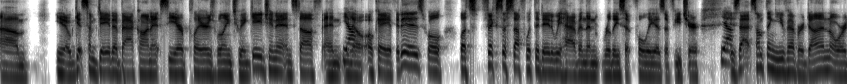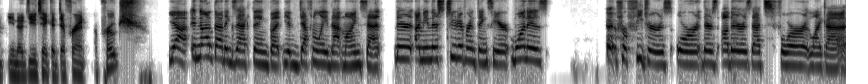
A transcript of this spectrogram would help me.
Um, you know get some data back on it see our players willing to engage in it and stuff? And yeah. you know okay if it is well let's fix the stuff with the data we have and then release it fully as a feature. Yeah. is that something you've ever done or you know do you take a different approach? Yeah and not that exact thing but definitely that mindset. There i mean there's two different things here. One is uh, for features or there's others that's for like uh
